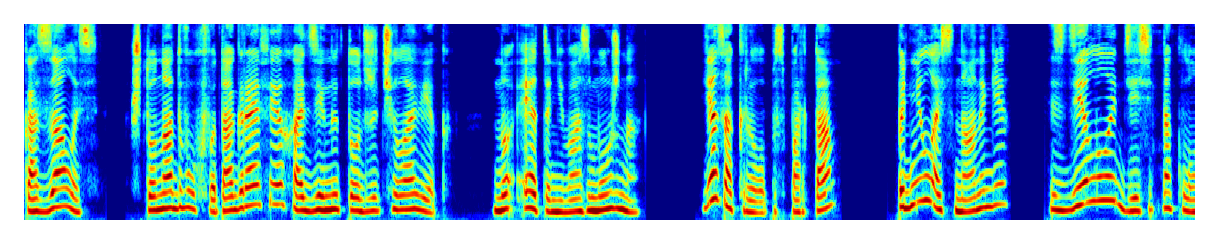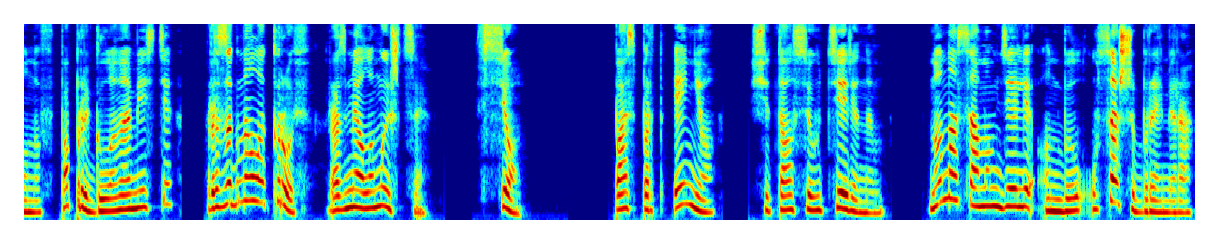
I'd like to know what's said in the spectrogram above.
Казалось, что на двух фотографиях один и тот же человек, но это невозможно. Я закрыла паспорта, поднялась на ноги, сделала 10 наклонов, попрыгала на месте, разогнала кровь, размяла мышцы. Все. Паспорт Эньо считался утерянным, но на самом деле он был у Саши Бремера,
